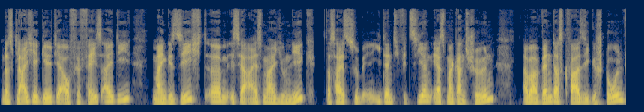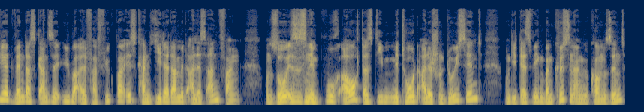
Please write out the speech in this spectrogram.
Und das gleiche gilt ja auch für Face ID. Mein Gesicht ähm, ist ja erstmal unique, das heißt zu identifizieren erstmal ganz schön. Aber wenn das quasi gestohlen wird, wenn das Ganze überall verfügbar ist, kann jeder damit alles anfangen. Und so ist es in dem Buch auch, dass die Methoden alle schon durch sind und die deswegen beim Küssen angekommen sind,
